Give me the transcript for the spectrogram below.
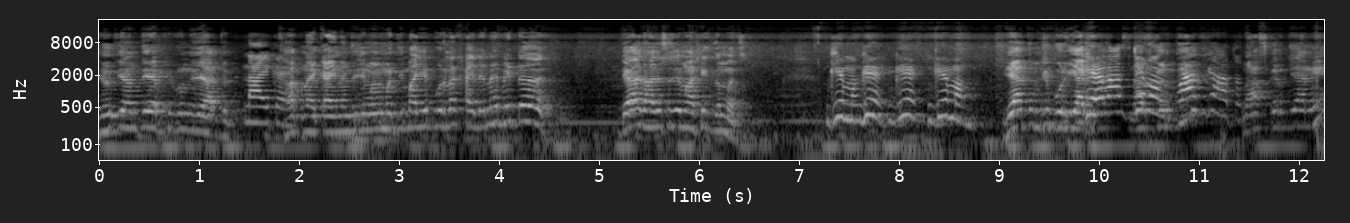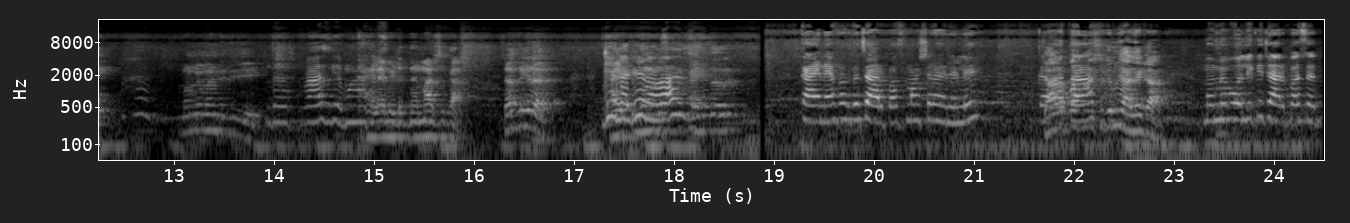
ठेवती आणि ते फिकून नाही काय. खात नाही काही नाही. त्याच्यामुळे म्हणती माझ्या पुरीला खायला नाही भेटत. द्या दहा दिवसाचे मासे एकदमच. घे मग घे घे घे मग. घ्या तुमची पोरगी आली. घे वास, घे नाश मग, करती, वास घे हातात. नाश करते आणि मम्मी म्हणते तिची धर, वास घे मग खायला भेटत नाही मासे खा. चल तिकडं. घे ना, घे ना, वास. खायचं- काय नाही फक्त चार पाच मासे राहिलेले. चार पाच आता मासे कमी झाले का? मम्मी बोलली की चार पाच आहेत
